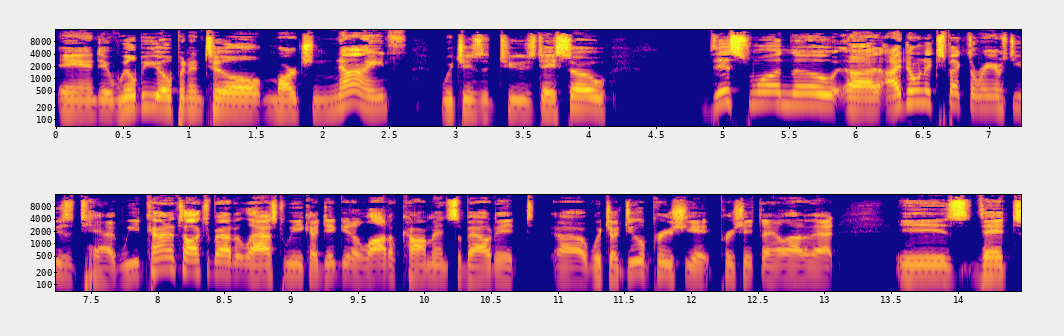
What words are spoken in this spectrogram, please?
and it will be open until March 9th, which is a Tuesday. So this one though, uh, I don't expect the Rams to use a tag. We kind of talked about it last week. I did get a lot of comments about it, uh, which I do appreciate. Appreciate the hell out of that is that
